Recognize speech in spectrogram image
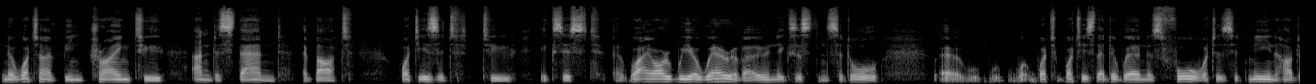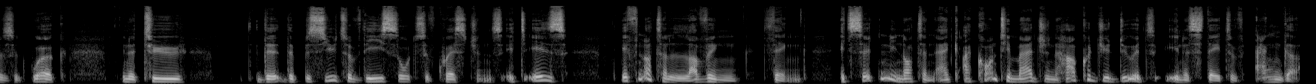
you know, what I've been trying to understand about what is it to exist? Uh, why are we aware of our own existence at all? Uh, what what is that awareness for? What does it mean? How does it work? you know, to the, the pursuit of these sorts of questions, it is, if not a loving thing, it's certainly not an. I can't imagine how could you do it in a state of anger,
